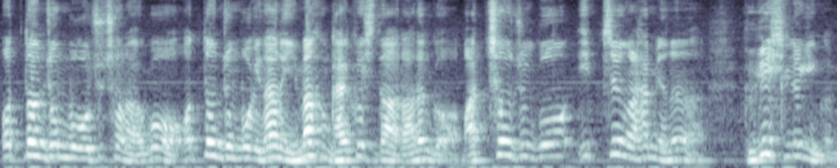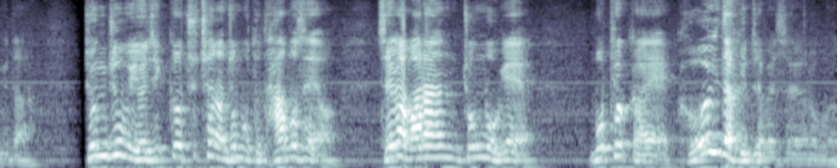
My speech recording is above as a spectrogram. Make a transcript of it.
어, 떤 종목을 추천하고 어떤 종목이 나는 이만큼 갈 것이다 라는 거 맞춰주고 입증을 하면은 그게 실력인 겁니다. 정주부 여지껏 추천한 종목도 다 보세요. 제가 말한 종목에 목표가에 거의 다 근접했어요 여러분.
